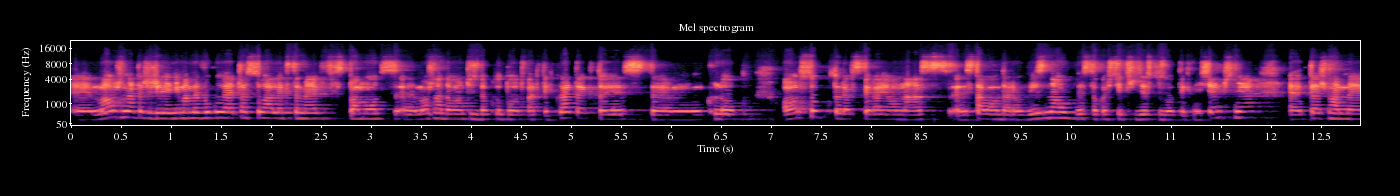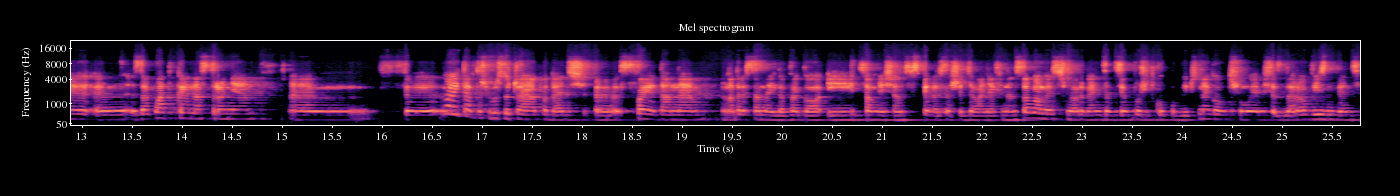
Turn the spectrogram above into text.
E, można też, jeżeli nie mamy w ogóle czasu, ale chcemy wspomóc, e, można dołączyć do klubu otwartych klatek. To jest klub osób, które wspierają nas e, stałą darowizną w wysokości 30 zł miesięcznie. Też mamy zakładkę na stronie no i tam też po prostu trzeba podać e, swoje dane adresa mailowego i co miesiąc wspierać nasze działania finansowe. My jesteśmy organizacją pożytku publicznego, utrzymujemy się z darowizn, więc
